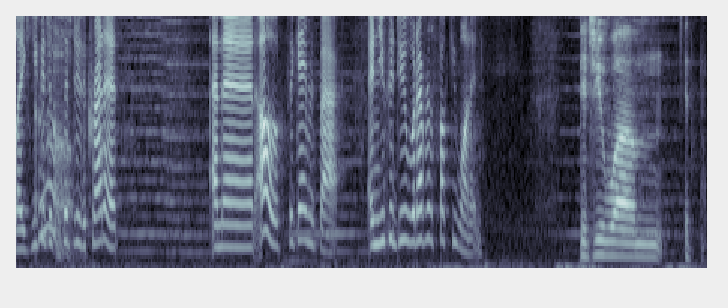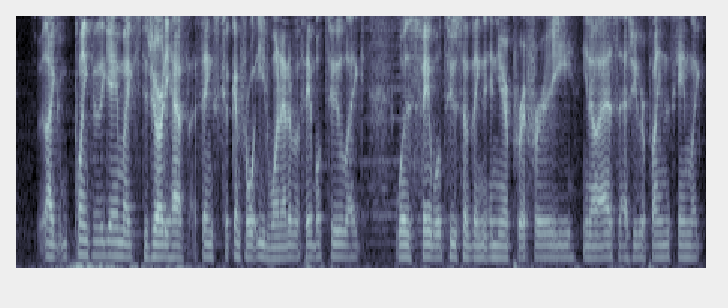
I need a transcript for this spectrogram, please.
Like you could just sit Oh. through the credits, and then oh, the game is back, and you could do whatever the fuck you wanted. Did you um, like playing through the game? Like, did you already have things cooking for what you'd want out of a Fable Two? Like, was Fable Two something in your periphery? You know, as as you were playing this game, like,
